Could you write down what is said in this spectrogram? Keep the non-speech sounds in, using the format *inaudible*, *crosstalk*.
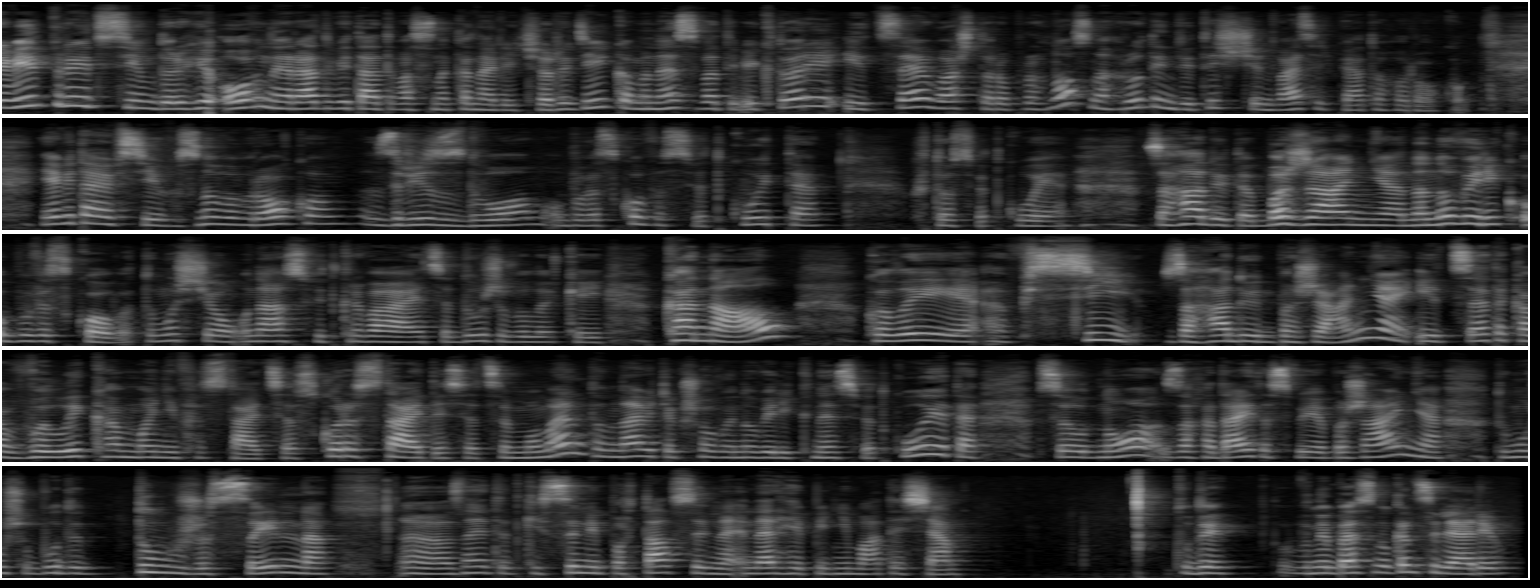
Привіт-привіт всім, дорогі овни! Рада вітати вас на каналі Чародійка. Мене звати Вікторія, і це ваш таропрогноз на грудень 2025 року. Я вітаю всіх з Новим роком, з Різдвом. Обов'язково святкуйте. Хто святкує, загадуйте бажання на новий рік обов'язково, тому що у нас відкривається дуже великий канал, коли всі загадують бажання, і це така велика маніфестація. Скористайтеся цим моментом, навіть якщо ви новий рік не святкуєте, все одно загадайте своє бажання, тому що буде дуже сильна, е, знаєте, такий сильний портал, сильна енергія підніматися туди, в небесну канцелярію.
